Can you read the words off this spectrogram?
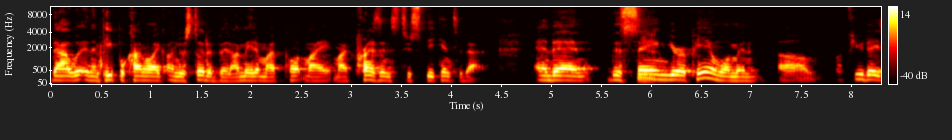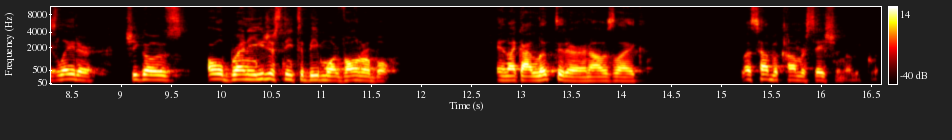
that and then people kind of like understood a bit. I made it my point my my presence to speak into that. And then this Yeah. same european woman um, a few days later she goes oh Brenden you just need to be more vulnerable. And like i looked at her and i was like let's have a conversation really quick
